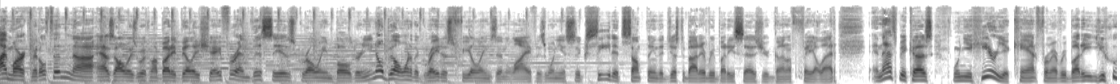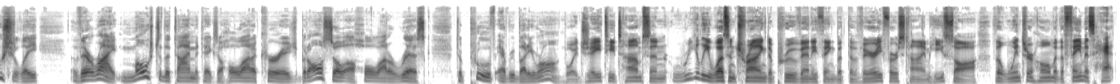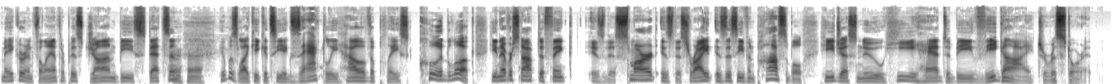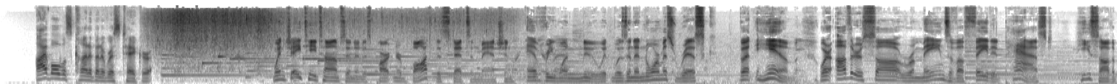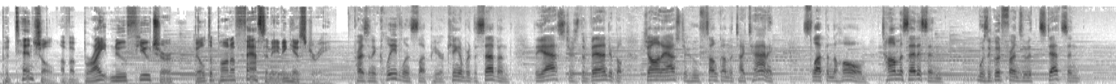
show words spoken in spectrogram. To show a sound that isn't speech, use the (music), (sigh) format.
I'm Marc Middleton, uh, as always, with my buddy Billy Schaefer, and this is Growing Bolder. And you know, Bill, one of the greatest feelings in life is when you succeed at something that just about everybody says you're going to fail at. And that's because when you hear you can't from everybody, (laughs) usually they're right. Most of the time, it takes a whole lot of courage, but also a whole lot of risk to prove everybody wrong. Boy, J.T. Thompson really wasn't trying to prove anything, but the very first time he saw the winter home of the famous hat maker and philanthropist John B. Stetson, (laughs) it was like he could see exactly how the place could look. He never stopped to think, is this smart? Is this right? Is this even possible? He just knew he had to be the guy to restore it. I've always kind of been a risk taker. When J.T. Thompson and his partner bought the Stetson mansion, everyone knew it was an enormous risk. But him, where others saw remains of a faded past, he saw the potential of a bright new future built upon a fascinating history. President Cleveland slept here, King Edward VII, the Astors, the Vanderbilt, John Astor, who sunk on the Titanic, slept in the home. Thomas Edison was a good friend with Stetson,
